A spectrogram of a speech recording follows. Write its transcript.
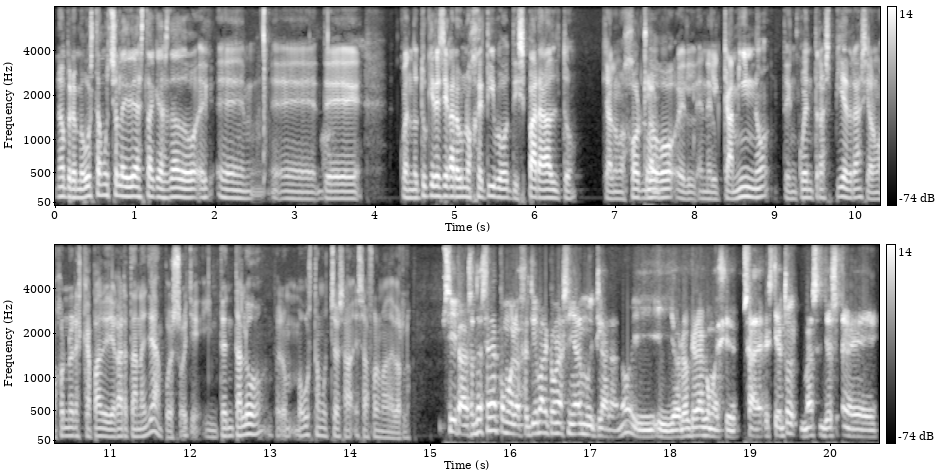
No, pero me gusta mucho la idea esta que has dado eh, eh, de cuando tú quieres llegar a un objetivo, dispara alto, que a lo mejor luego en el camino te encuentras piedras y a lo mejor no eres capaz de llegar tan allá. Pues oye, inténtalo, pero me gusta mucho esa, esa forma de verlo. Sí, para nosotros era como el objetivo marcar una señal muy clara, ¿no? Y, yo creo que era como decir, o sea, es cierto, más, yo, eh,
